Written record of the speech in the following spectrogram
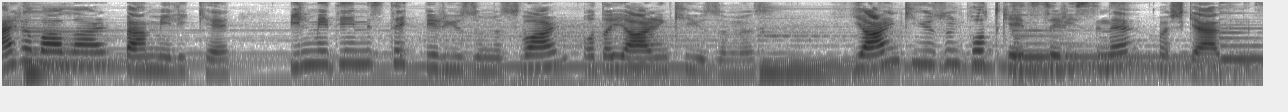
Merhabalar, ben Melike. Bilmediğimiz tek bir yüzümüz var, o da yarınki yüzümüz. Yarınki Yüzün Podcast serisine hoş geldiniz.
